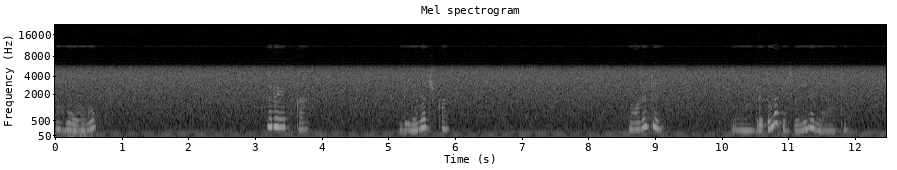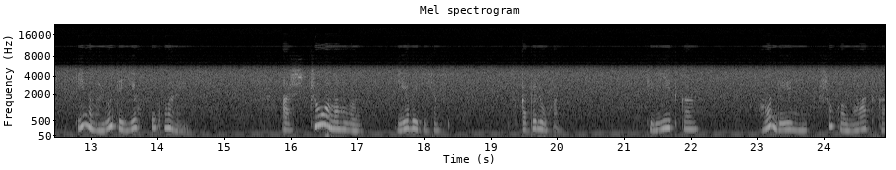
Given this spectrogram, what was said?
голуб, рибка, білочка. Можете придумати свої варіанти і намалюйте їх у хмаринці. А що могло з'явитися з капелюха? Квітка, годинник, шоколадка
